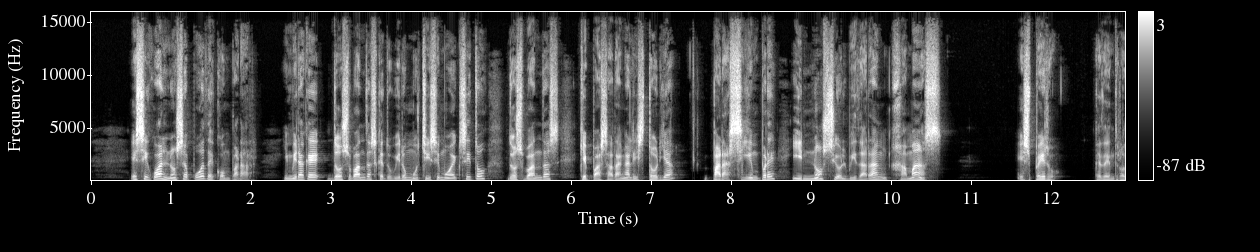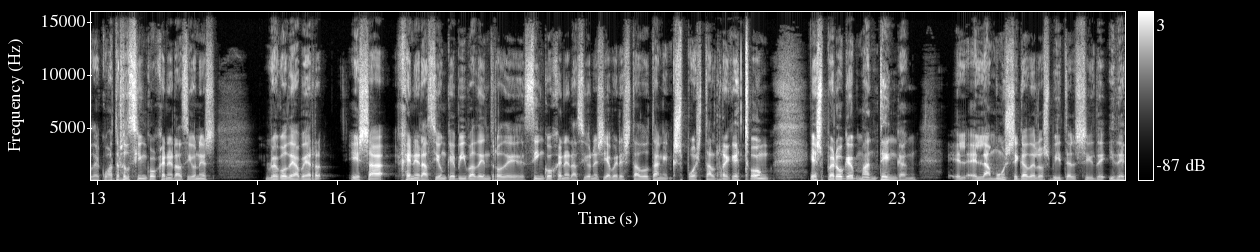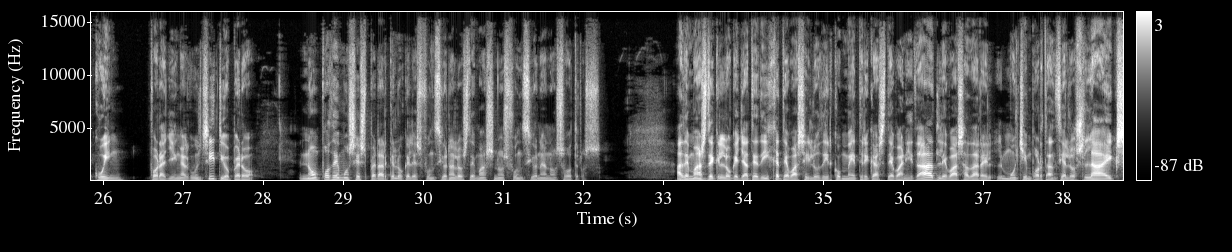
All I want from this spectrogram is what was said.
es igual, no se puede comparar. Y mira que dos bandas que tuvieron muchísimo éxito, dos bandas que pasarán a la historia para siempre y no se olvidarán jamás. Espero que dentro de cuatro o cinco generaciones, luego de haber esa generación que viva dentro de cinco generaciones y haber estado tan expuesta al reggaetón, espero que mantengan la música de los Beatles y de, y de Queen por allí en algún sitio, pero no podemos esperar que lo que les funcione a los demás nos funcione a nosotros. Además de que lo que ya te dije, te vas a iludir con métricas de vanidad, le vas a dar mucha importancia a los likes,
